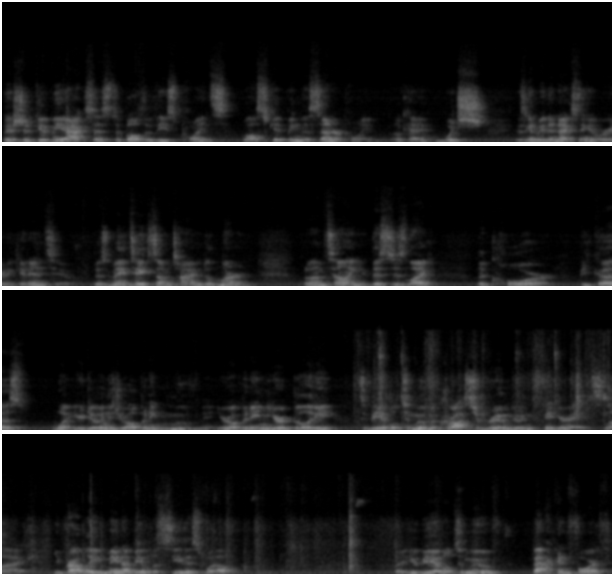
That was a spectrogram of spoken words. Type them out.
this should give me access to both of these points while skipping the center point, okay? Which is going to be the next thing that we're going to get into. This may take some time to learn, but I'm telling you, this is like the core because what you're doing is you're opening movement. You're opening your ability to be able to move across a room doing figure eights. Like, you probably may not be able to see this well, but you'll be able to move back and forth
